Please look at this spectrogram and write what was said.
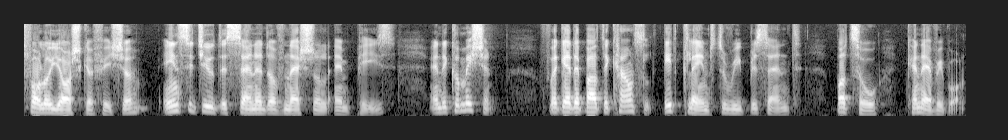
follow Joschka Fischer, institute a Senate of national MPs and a commission. Forget about the council. It claims to represent, but so can everyone.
